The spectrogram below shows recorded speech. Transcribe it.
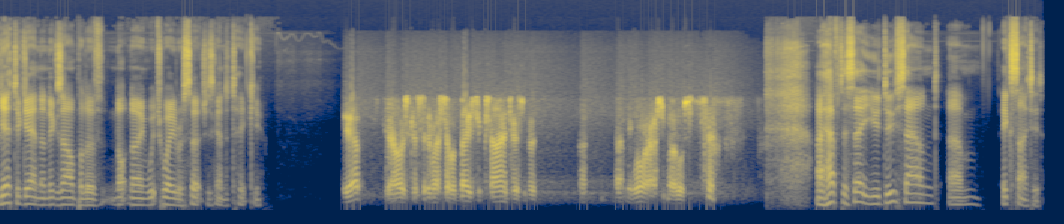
yet again, an example of not knowing which way research is going to take you. Yep. You know, I always consider myself a basic scientist, but not, not anymore, I suppose. I have to say, you do sound um, excited.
